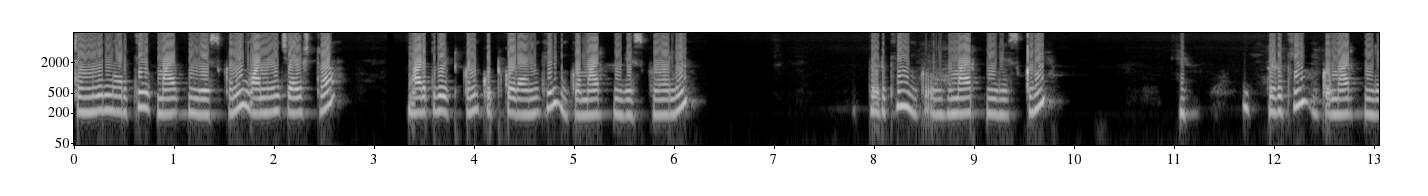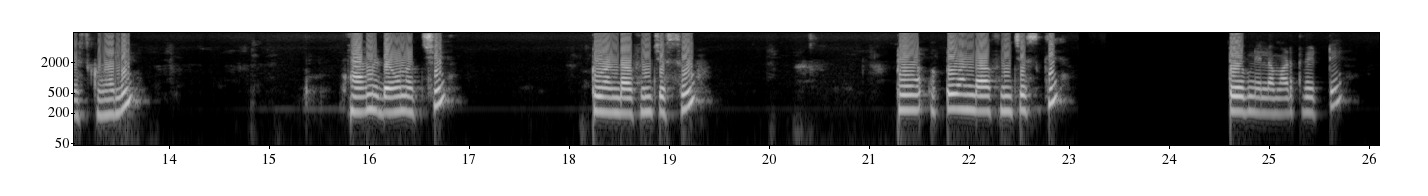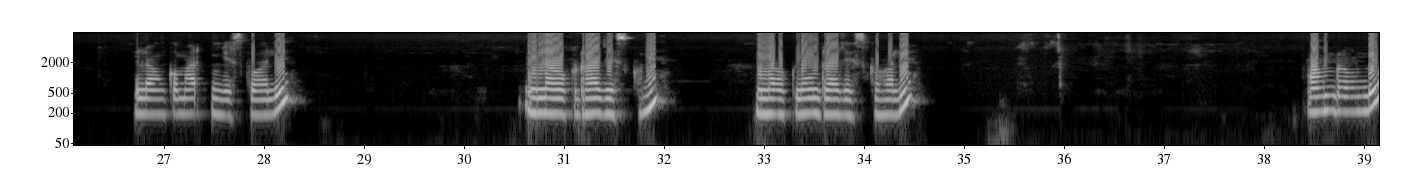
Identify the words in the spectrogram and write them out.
తొమ్మిదిన్నరకి ఒక మార్కింగ్ వేసుకొని వన్ ఇంచ్ ఎక్స్ట్రా మడత పెట్టుకొని కుట్టుకోవడానికి ఇంకో మార్కింగ్ వేసుకోవాలి ఇప్పటికి ఇంకో మార్కింగ్ వేసుకొని ఇప్పటికి ఇంకో మార్కింగ్ వేసుకోవాలి హ్యాండ్ డౌన్ వచ్చి two and half inches. Two two and half ఇంచెస్కి టేబుల్ని ఇలా మడత పెట్టి ఇలా ఇంకో మార్కింగ్ చేసుకోవాలి. ఇలా ఒక డ్రా చేసుకొని ఇలా ఒక లైన్ డ్రా చేసుకోవాలి. ఆన్ రౌండ్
